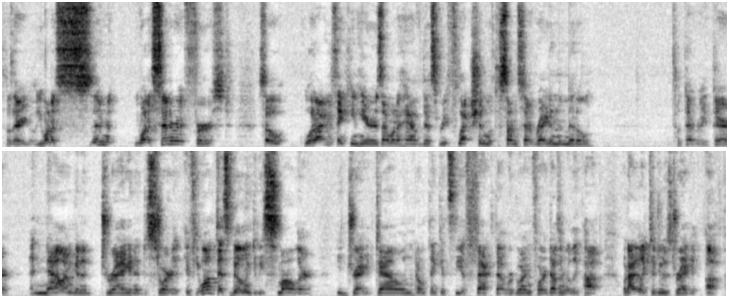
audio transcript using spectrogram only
So there you go. You want to center, you want to center it first. So what I'm thinking here is I want to have this reflection with the sunset right in the middle. Put that right there. And now I'm going to drag it and distort it. If you want this building to be smaller, you drag it down. I don't think it's the effect that we're going for. It doesn't really pop. What I like to do is drag it up.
